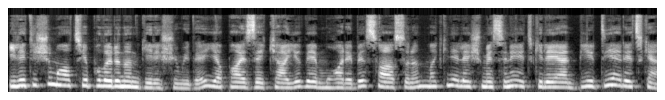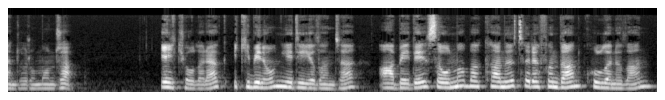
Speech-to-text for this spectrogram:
İletişim altyapılarının gelişimi de yapay zekayı ve muharebe sahasının makineleşmesini etkileyen bir diğer etken durumunda. İlk olarak 2017 yılında ABD Savunma Bakanlığı tarafından kullanılan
